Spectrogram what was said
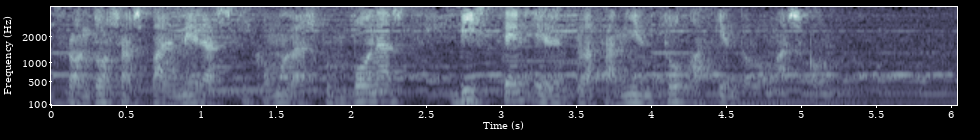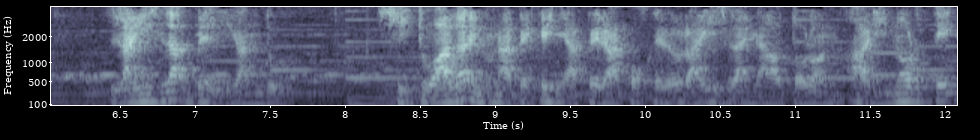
Frondosas palmeras y cómodas tumbonas visten el emplazamiento haciéndolo más cómodo. La isla Beligandú. Situada en una pequeña pero acogedora isla en el Ari Norte,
